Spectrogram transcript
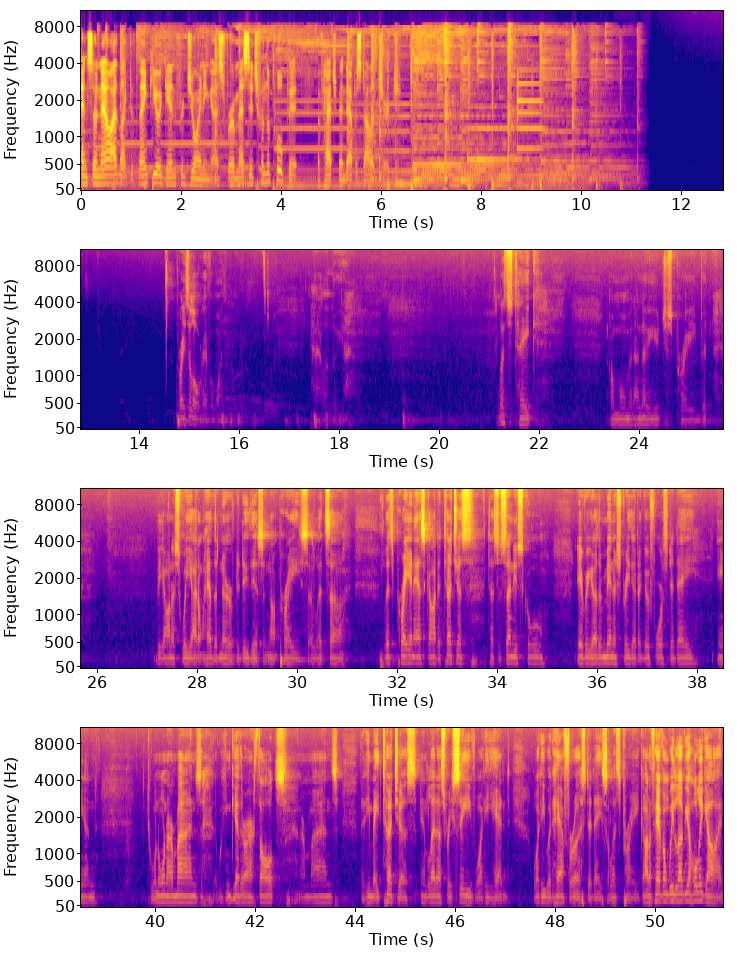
And so now I'd like to thank you again for joining us for a message from the pulpit of Hatchbend Apostolic Church. Praise the Lord, everyone. Hallelujah. Let's take a moment. I know you just prayed, but be honest you, I don't have the nerve to do this and not pray. So let's uh, let's pray and ask God to touch us, touch the Sunday school, every other ministry that will go forth today, and to anoint our minds that we can gather our thoughts and our minds that He may touch us and let us receive what He had what he would have for us today. So let's pray. God of heaven, we love you, holy God.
